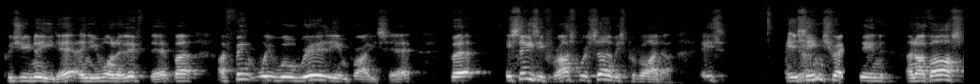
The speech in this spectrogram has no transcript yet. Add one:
because you need it and you want to lift it, but I think we will really embrace it. But it's easy for us. We're a service provider. It's it's yeah. interesting, and I've asked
